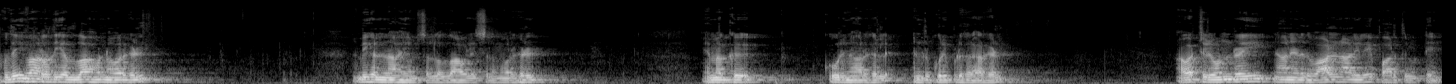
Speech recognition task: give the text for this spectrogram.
ஹுதைவா ரதி அல்லாஹன் அவர்கள் நபிகள் நாயம் சல்லா அலிஸ்லாம் அவர்கள் எமக்கு கூறினார்கள் என்று குறிப்பிடுகிறார்கள் அவற்றில் ஒன்றை நான் எனது வாழ்நாளிலே பார்த்து விட்டேன்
